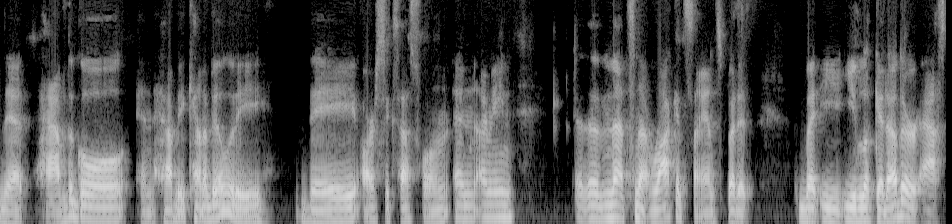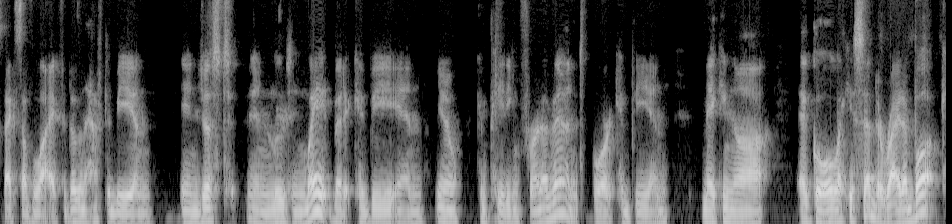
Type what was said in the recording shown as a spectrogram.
that have the goal and have the accountability, they are successful. And, and I mean, and that's not rocket science, but it, but you, you look at other aspects of life. It doesn't have to be in in just in losing weight, but it could be in you know competing for an event, or it could be in making a a goal, like you said, to write a book,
